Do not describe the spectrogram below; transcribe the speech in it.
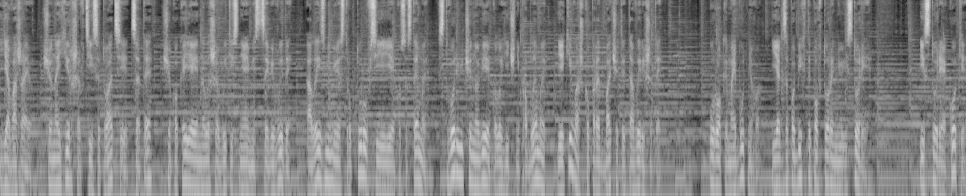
Я вважаю, що найгірше в цій ситуації це те, що кокея не лише витісняє місцеві види, але й змінює структуру всієї екосистеми, створюючи нові екологічні проблеми, які важко передбачити та вирішити. Уроки майбутнього як запобігти повторенню історії. Історія Кокі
